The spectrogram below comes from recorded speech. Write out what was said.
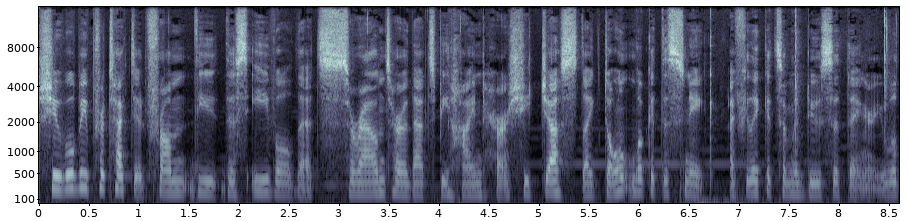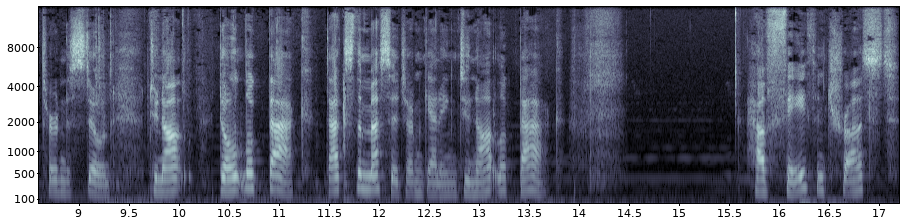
she will be protected from the this evil that surrounds her that's behind her. She just like don't look at the snake. I feel like it's a medusa thing or you will turn to stone. Do not don't look back. That's the message i'm getting. Do not look back. Have faith and trust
